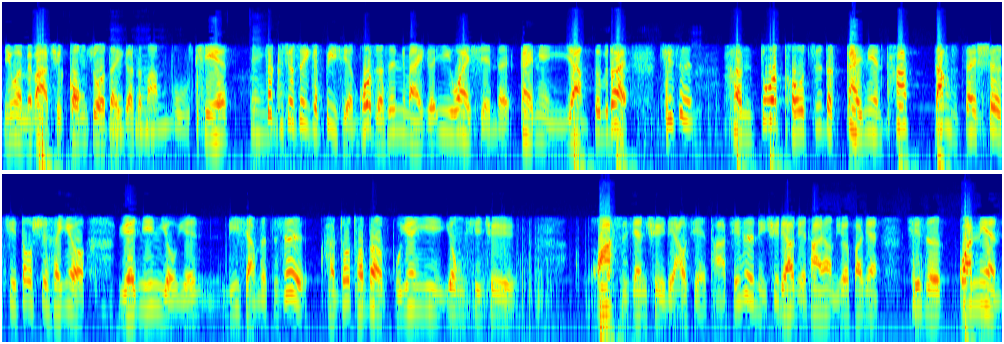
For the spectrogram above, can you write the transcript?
因为没办法去工作的一个什么补贴？对，这个就是一个避险，或者是你买一个意外险的概念一样，对不对？其实很多投资的概念，它当时在设计都是很有原因、有原理想的，只是很多投资者不愿意用心去花时间去了解它。其实你去了解它以后，你会发现，其实观念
